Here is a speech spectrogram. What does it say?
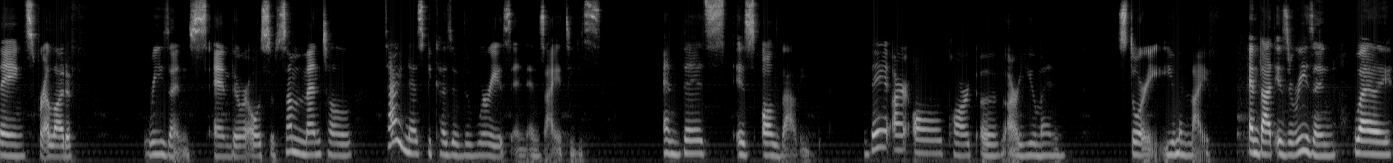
things for a lot of reasons. And there were also some mental tiredness because of the worries and anxieties. And this is all valid. They are all part of our human story, human life. And that is the reason why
